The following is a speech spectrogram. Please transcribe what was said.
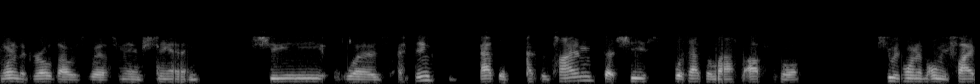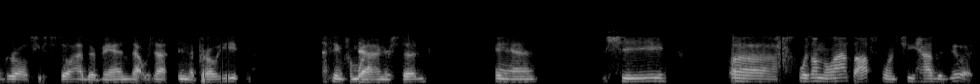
one of the girls I was with, her name's Shannon, she was, I think, at the at the time that she was at the last obstacle, she was one of only five girls who still had their band that was at in the pro heat. I think, from what I understood, and she uh, was on the last obstacle and she had to do it.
